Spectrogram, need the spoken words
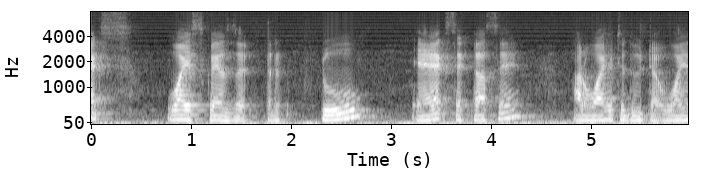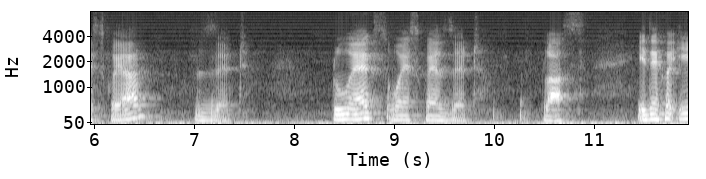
x y square z তাহলে টু এক্স একটা আছে, আর ওয়াই হচ্ছে দুইটা y square z two x y square z plus এই দেখো এ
